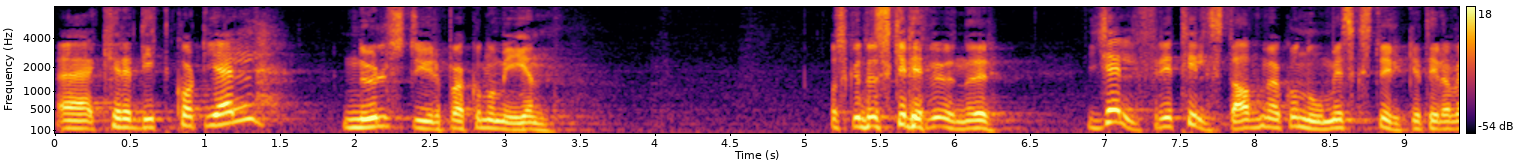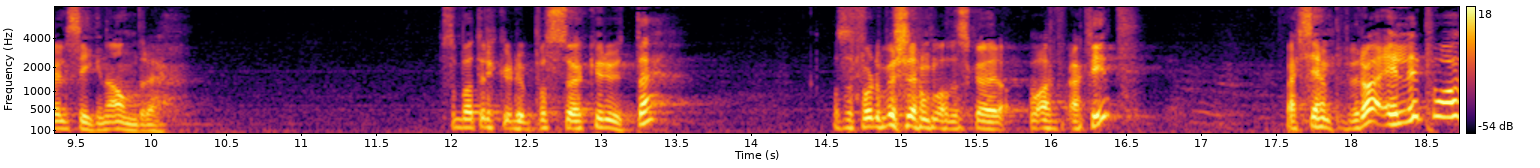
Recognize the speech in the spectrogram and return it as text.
eh, kredittkortgjeld, null styr på økonomien. Og så kunne du skrive under 'gjeldfri tilstand med økonomisk styrke til å velsigne andre'. Så bare trykker du på 'søk rute', og så får du beskjed om hva du skal gjøre. Vært, vært fint? Vært kjempebra. Eller på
